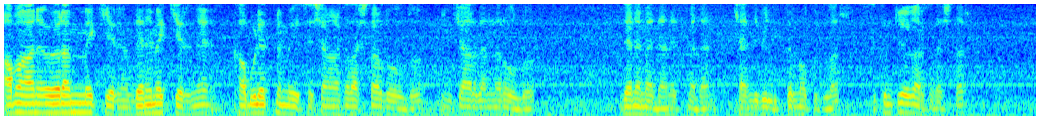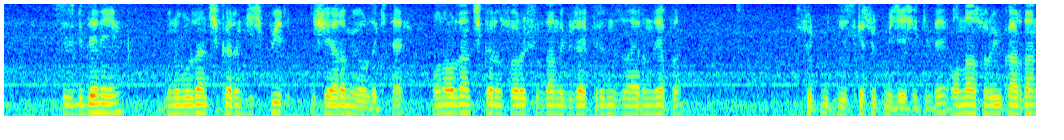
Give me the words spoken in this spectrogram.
Ama hani öğrenmek yerine, denemek yerine kabul etmemeyi seçen arkadaşlar da oldu. İnkar edenler oldu. Denemeden, etmeden kendi bildiklerini okudular. Sıkıntı yok arkadaşlar. Siz bir deneyin. Bunu buradan çıkarın. Hiçbir işe yaramıyor oradaki tel. Onu oradan çıkarın. Sonra şuradan da güzel freninizin ayarını yapın. Sürt, diske sürtmeyeceği şekilde. Ondan sonra yukarıdan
